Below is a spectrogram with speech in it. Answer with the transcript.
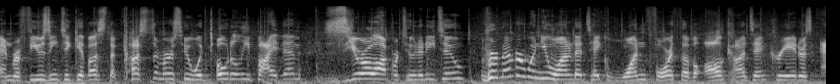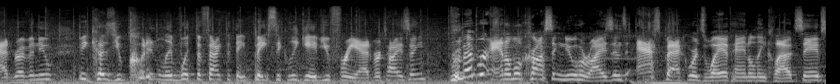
and refusing to give us, the customers who would totally buy them, zero opportunity to? Remember when you wanted to take one-fourth of all content creators creators' ad revenue because you couldn't live with the fact that they basically gave you free advertising? Remember Animal Crossing New Horizons' ass backwards way of handling cloud saves,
